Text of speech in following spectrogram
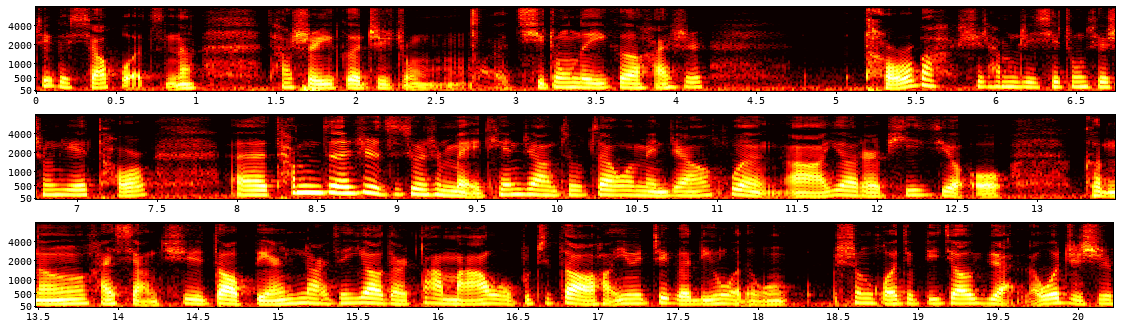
这个小伙子呢，他是一个这种其中的一个还是头儿吧，是他们这些中学生这些头儿呃，他们的日子就是每天这样就在外面这样混啊，要点啤酒，可能还想去到别人那儿再要点大麻，我不知道哈，因为这个离我的文。生活就比较远了。我只是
